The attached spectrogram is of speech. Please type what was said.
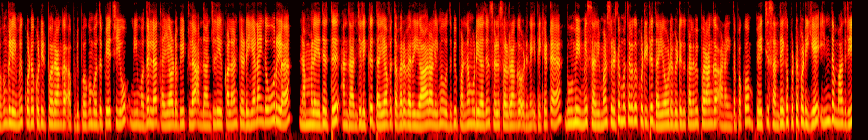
அவங்களையுமே கூட கூட்டிட்டு போறாங்க. அப்படி போகும்போது பேச்சியும் நீ முதல்ல தயாவோட வீட்டுல அந்த அஞ்சலி இருக்காளான்னு தேடு. ஏன்னா இந்த ஊர்ல நம்மளை எதிர்த்து அந்த அஞ்சலிக்கு தயாவை தவிர வேற யாராலையுமே உதவி பண்ண முடியாதுன்னு சொல்லி சொல்றாங்க. உடனே இதை கேட்ட பூமியுமே சரிமான்னு சொல்லிட்டு முத்தலக கூட்டிட்டு தயாவோட வீட்டுக்கு கிளம்பி போறாங்க. ஆனா இந்த பக்கம் பேச்சு சந்தேகப்பட்டபடியே இந்த மாதிரி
